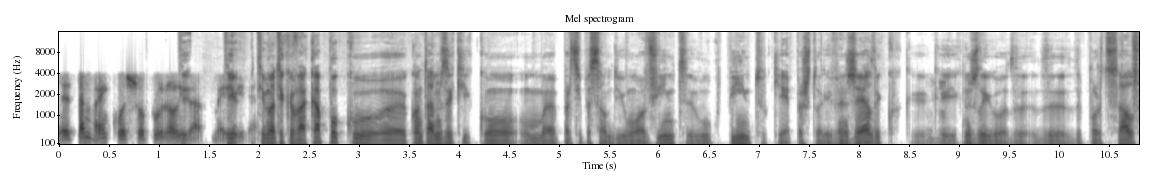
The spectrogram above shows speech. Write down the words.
uh, também com a sua pluralidade. É Timóteo Cavaco, há pouco contámos aqui com uma participação de um ouvinte, Hugo Pinto, que é pastor evangélico, que, uhum. que, que nos ligou de, de, de Porto Salvo,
